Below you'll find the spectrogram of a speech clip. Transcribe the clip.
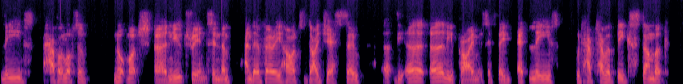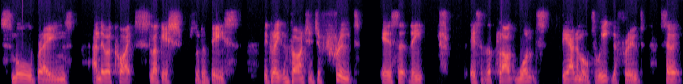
leaves have a lot of not much uh, nutrients in them and they're very hard to digest. So, uh, the er- early primates, if they ate leaves, would have to have a big stomach, small brains, and they were quite sluggish sort of beasts. The great advantage of fruit is that the is that the plant wants the animal to eat the fruit, so it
